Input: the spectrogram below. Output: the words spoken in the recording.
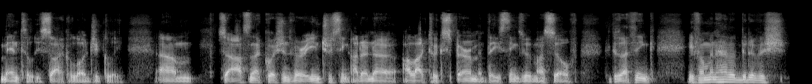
mentally, psychologically. Um, so asking that question is very interesting. I don't know. I like to experiment these things with myself because I think if I'm going to have a bit of a, sh-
